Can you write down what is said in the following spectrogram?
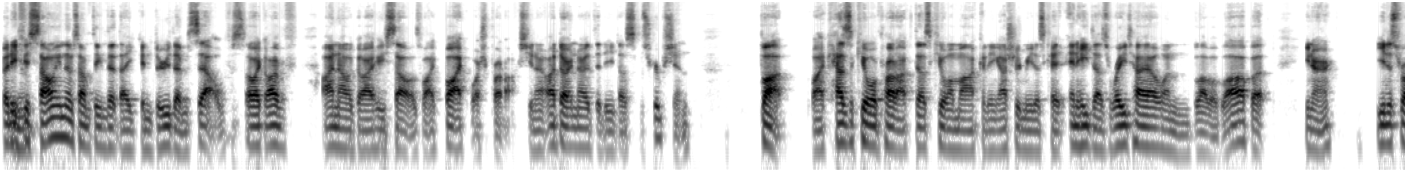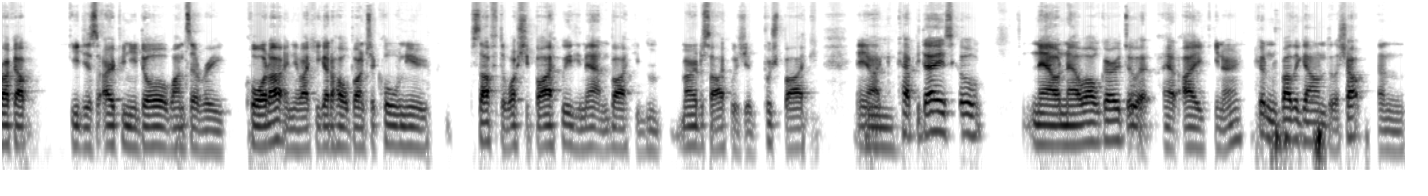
But if you're selling them something that they can do themselves, so like I've I know a guy who sells like bike wash products. You know, I don't know that he does subscription, but like has a killer product, does killer marketing. I should me just keep, and he does retail and blah blah blah. But you know, you just rock up, you just open your door once every quarter, and you're like, you got a whole bunch of cool new stuff to wash your bike with, your mountain bike, your motorcycles, your push bike, and you're mm. like, happy days, cool. Now now I'll go do it. I, you know couldn't bother going to the shop and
